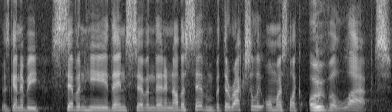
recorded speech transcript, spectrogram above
there's going to be seven here, then seven, then another seven, but they're actually almost like overlapped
